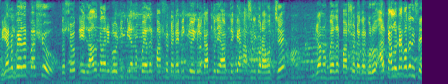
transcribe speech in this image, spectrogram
বিরানব্বই হাজার পাঁচশো। দর্শক, এই লাল কালারের গরুটি বিরানব্বই হাজার পাঁচশো টাকায় বিক্রি হয়ে গেল গাবতলি হাট থেকে। হাসিল করা হচ্ছে। বিরানব্বই হাজার পাঁচশো টাকার গরু। আর কালোটা কত নিছে?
